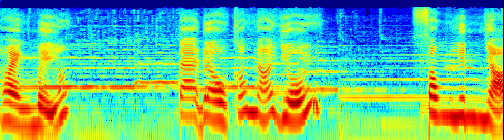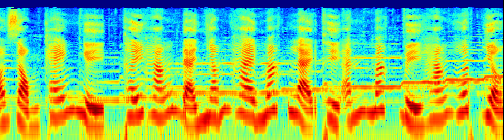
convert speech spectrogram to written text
hoàn mỹ Ta đâu có nói dối Phong Linh nhỏ giọng kháng nghị, thấy hắn đã nhắm hai mắt lại thì ánh mắt bị hắn hấp dẫn.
